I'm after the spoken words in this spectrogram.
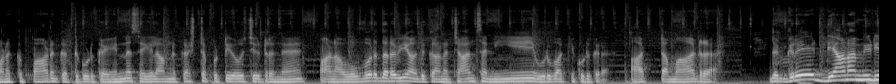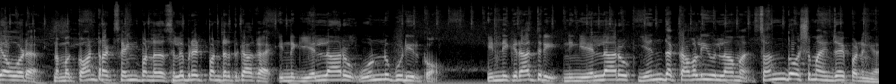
உனக்கு பாடம் கற்றுக் கொடுக்க என்ன செய்யலாம்னு கஷ்டப்பட்டு யோசிச்சுட்டு இருந்தேன். ஆனால் ஒவ்வொரு தடவையும் அதுக்கான சான்ஸை நீயே உருவாக்கி கொடுக்குற. ஆட்டம் ஆடுற த கிரேட் தியானா மீடியாவோட நம்ம கான்ட்ராக்ட் சைன் பண்ணதை செலிப்ரேட் பண்ணுறதுக்காக இன்னைக்கு எல்லாரும் ஒன்று கூடியிருக்கோம். இன்னைக்கு ராத்திரி நீங்கள் எல்லாரும் எந்த கவலையும் இல்லாமல் சந்தோஷமாக என்ஜாய் பண்ணுங்க.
